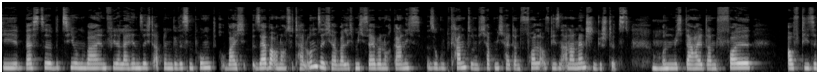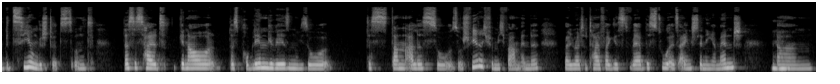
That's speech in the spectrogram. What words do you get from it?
die beste Beziehung war in vielerlei Hinsicht ab einem gewissen Punkt, war ich selber auch noch total unsicher, weil ich mich selber noch gar nicht so gut kannte und ich habe mich halt dann voll auf diesen anderen Menschen gestützt Mhm. und mich da halt dann voll auf diese Beziehung gestützt und das ist halt genau das Problem gewesen, wieso das dann alles so, so schwierig für mich war am Ende, weil du halt total vergisst, wer bist du als eigenständiger Mensch Mhm. ähm,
